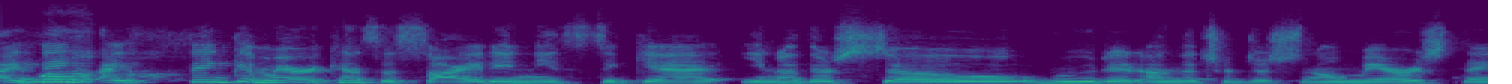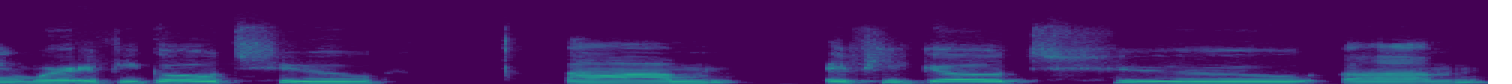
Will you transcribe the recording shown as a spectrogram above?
I think I think American society needs to get, you know, they're so rooted on the traditional marriage thing where if you go to um if you go to um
